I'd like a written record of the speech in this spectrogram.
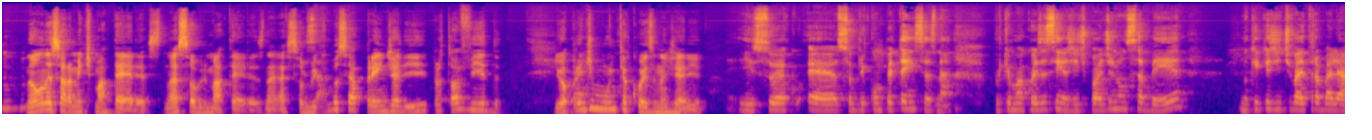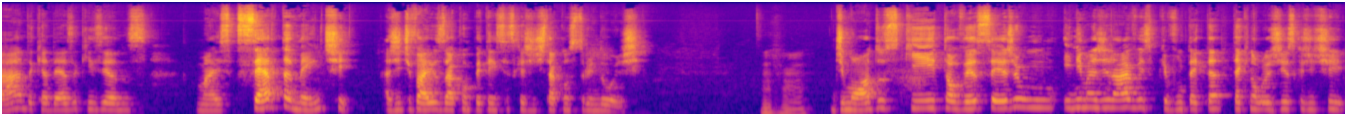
Uhum. Não necessariamente matérias, não é sobre matérias, né? É sobre o que você aprende ali pra tua vida. E eu aprendi é. muita coisa na engenharia. Isso é, é, sobre competências, né? Porque uma coisa assim, a gente pode não saber no que, que a gente vai trabalhar daqui a 10 a 15 anos, mas certamente a gente vai usar competências que a gente está construindo hoje. Uhum. De modos que talvez sejam inimagináveis, porque vão ter te tecnologias que a gente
